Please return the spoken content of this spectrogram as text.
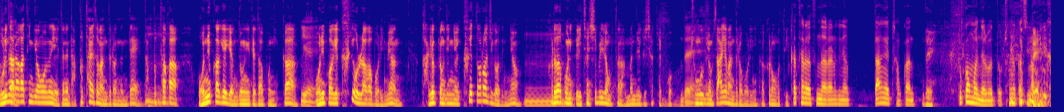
우리나라 같은 경우는 예전에 나프타에서 만들었는데 나프타가 원유 가격 연동이 되다 보니까 예. 원유 가격이 크게 올라가 버리면 가격 경쟁력이 크게 떨어지거든요. 음. 그러다 보니까 2011년부터는 안 만들기 시작했고 네. 중국이 좀 싸게 만들어 버리니까 그런 것도 있고. 카타르 같은 나라는 그냥 땅에 잠깐 네. 뚜껑만 열면 또 천연가스 네. 나오니까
